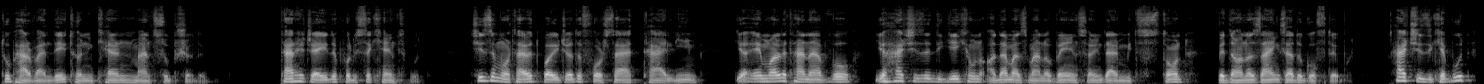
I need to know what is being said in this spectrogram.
تو پرونده تونی کرن منصوب شده بود. طرح جدید پلیس کنت بود. چیزی مرتبط با ایجاد فرصت، تعلیم یا اعمال تنوع یا هر چیز دیگه که اون آدم از منابع انسانی در میتستون به دانا زنگ زد و گفته بود. هر چیزی که بود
